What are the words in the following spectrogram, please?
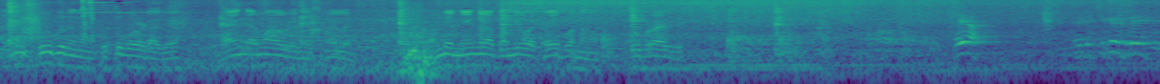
அதுவும் தூக்குதுங்க குத்து பரோட்டாக்கு பயங்கரமாக வருதுங்க ஸ்மெல்லு வந்து நீங்களும் கண்டிப்பாக ட்ரை பண்ணுங்க. சூப்பராக இருக்குது ஐயா ரெண்டு chicken gravy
